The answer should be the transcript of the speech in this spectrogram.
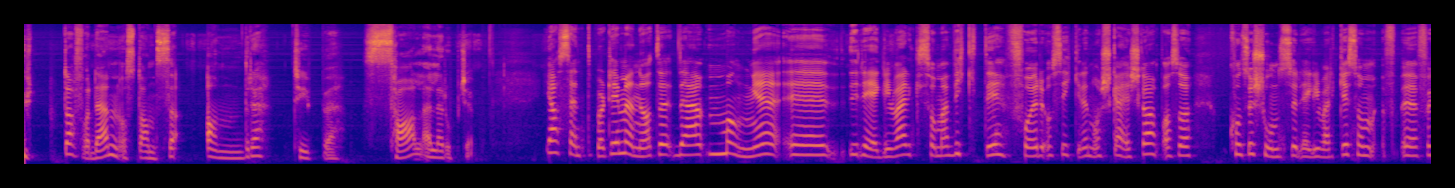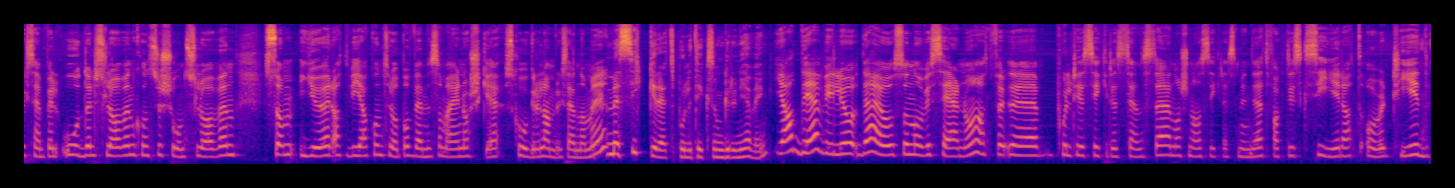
utafor den og stanse andre typer sal eller oppkjøp? Ja, Senterpartiet mener jo at det er mange eh, regelverk som er viktig for å sikre norsk eierskap. Altså konsesjonsregelverket som f.eks. odelsloven, konsesjonsloven, som gjør at vi har kontroll på hvem som eier norske skoger og landbrukseiendommer. Med sikkerhetspolitikk som grunngjeving? Ja, det, jo, det, er jo også noe vi ser nå. At uh, Politiets sikkerhetstjeneste, Nasjonal sikkerhetsmyndighet, faktisk sier at over tid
